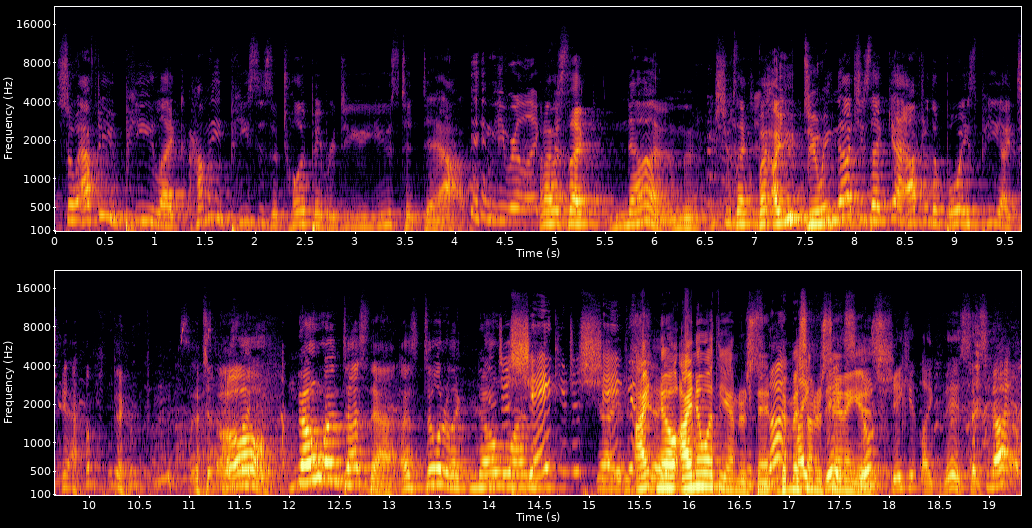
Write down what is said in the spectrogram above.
So after you pee, like, how many pieces of toilet paper do you use to dab? And you were like, And I was like, None. And she was like, But are you doing that? She's like, Yeah, after the boys pee, I dab their penises. Oh. like, no one does that. I was told her, like, no one. you just one. shake, you just Yeah, you shake just it. I know. I know what the It's understand. not The misunderstanding like this. is. You don't shake it like this. It's not.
